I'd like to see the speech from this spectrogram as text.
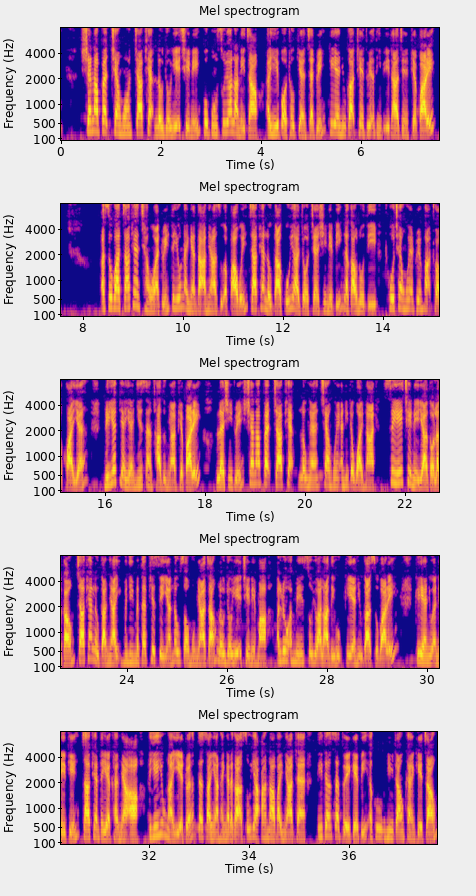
ရှမ်းနာဘတ်ချန်ဝွန်ကြားဖြတ်လုံခြုံရေးအခြေအနေပုံပုံဆိုးရွားလာနေကြောင်းအရေးပေါ်ထုတ်ပြန်ချက်တွင် KNU ကထည့်သွင်းအတည်ပြုထားခြင်းဖြစ်ပါတယ်။ အဆိုပါကြားဖြန့်ခြံဝန်းအတွင်းတရုတ်နိုင်ငံသားအများစုအပါအဝင်ကြားဖြန့်လုံသား900ကျော်ကျန်ရှိနေပြီး၎င်းတို့သည်ထိုခြံဝန်းအတွင်းမှထွက်ခွာရန်နေရက်ပြည့်ရန်ညှင်းဆန်ထားသူများဖြစ်ပါတယ်။လက်ရှိတွင်ရှမ်းနာပတ်ကြားဖြန့်လုပ်ငန်းခြံဝန်းအနီးတစ်ဝိုက်၌စစ်ရေးအခြေအနေရသော၎င်းကြားဖြန့်လုံသားများ၏မငြိမ်မသက်ဖြစ်စေရန်လှုံ့ဆော်မှုများကြောင့်လုံခြုံရေးအခြေအနေမှာအလွန်အမင်းဆိုးရွားလာသည်ဟု KNU ကဆိုပါတယ်။ KNU အနေဖြင့်ကြားဖြန့်တရက်ခန့်များအားအရေးယူနိုင်ရေးအတွက်သက်ဆိုင်ရာနိုင်ငံတကာအစိုးရအာဏာပိုင်များထံဤတန်းဆက်သွယ်ခဲ့ပြီးအခုညီတောင်းခံခဲ့ကြောင်း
